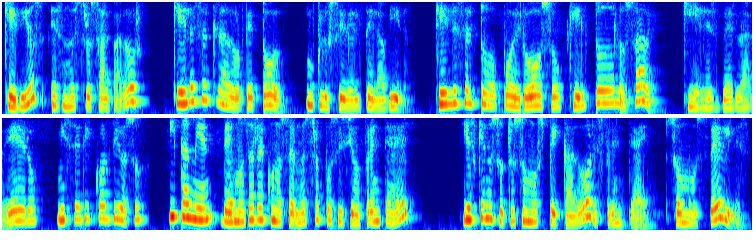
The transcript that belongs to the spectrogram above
que Dios es nuestro Salvador, que Él es el creador de todo, inclusive el de la vida, que Él es el Todopoderoso, que Él todo lo sabe, que Él es verdadero, misericordioso y también debemos de reconocer nuestra posición frente a Él. Y es que nosotros somos pecadores frente a Él, somos débiles.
